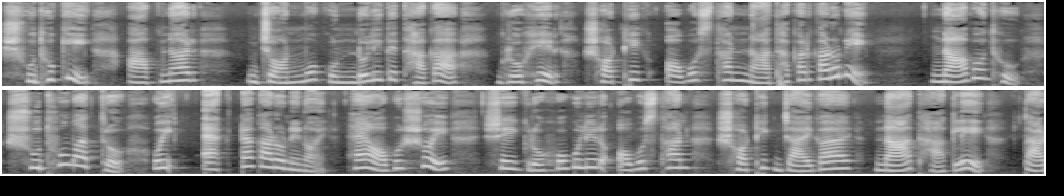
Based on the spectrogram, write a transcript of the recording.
শুধু কি আপনার জন্মকুণ্ডলিতে থাকা গ্রহের সঠিক অবস্থান না থাকার কারণে? না বন্ধু, শুধুমাত্র ওই একটা কারণে নয়। হ্যাঁ অবশ্যই সেই গ্রহগুলির অবস্থান সঠিক জায়গায় না থাকলে তার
